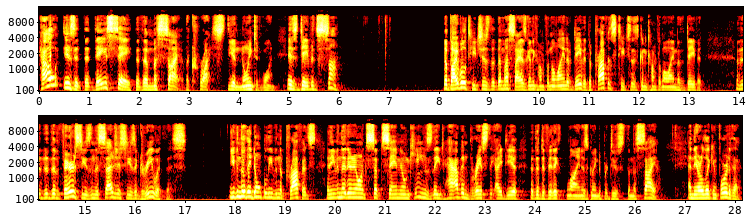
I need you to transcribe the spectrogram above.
How is it that they say that the Messiah, the Christ, the anointed one, is David's son? The Bible teaches that the Messiah is going to come from the line of David. The prophets teach that it's going to come from the line of David. The, the, the Pharisees and the Sadducees agree with this. Even though they don't believe in the prophets, and even though they don't accept Samuel and Kings, they have embraced the idea that the Davidic line is going to produce the Messiah. And they are looking forward to that.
